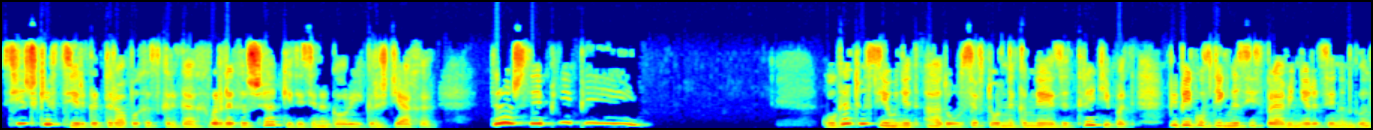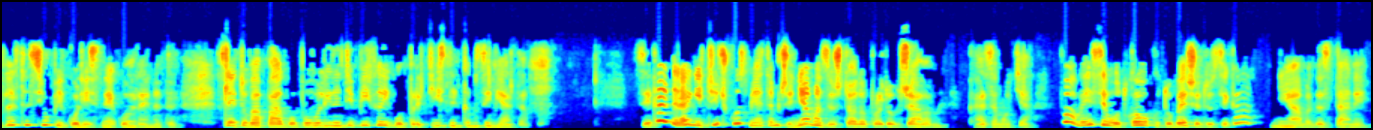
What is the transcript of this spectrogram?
Всички в цирка тропаха с крака, хвърляха шапките си нагоре и кръщяха. Дръж се, Пипи! Когато силният Адол се втурна към нея за трети път, Пипи го вдигна с изправени ръце над главата си, опиколи с него арената. След това пак го повали на типиха и го притисна към земята. Сега, драги чичко, смятам, че няма защо да продължаваме, каза му тя. По-весело, отколкото беше до сега, няма да стане.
